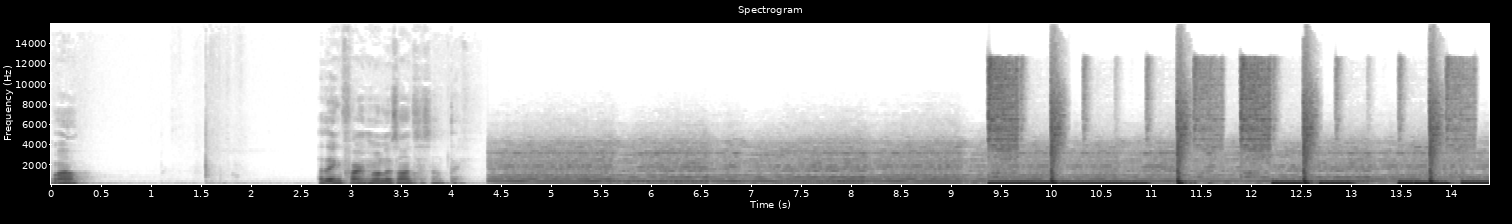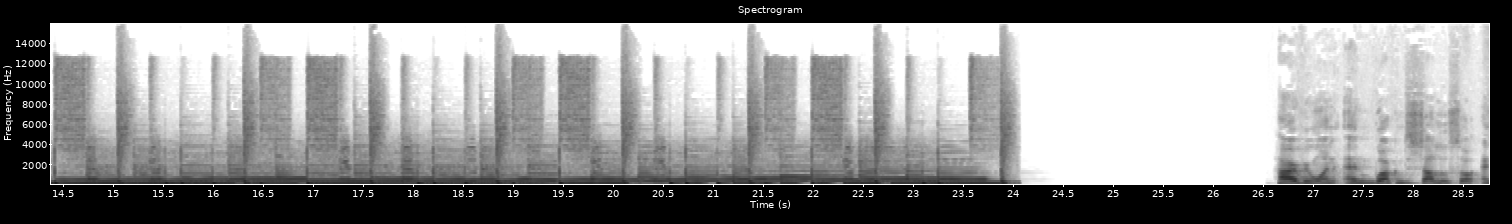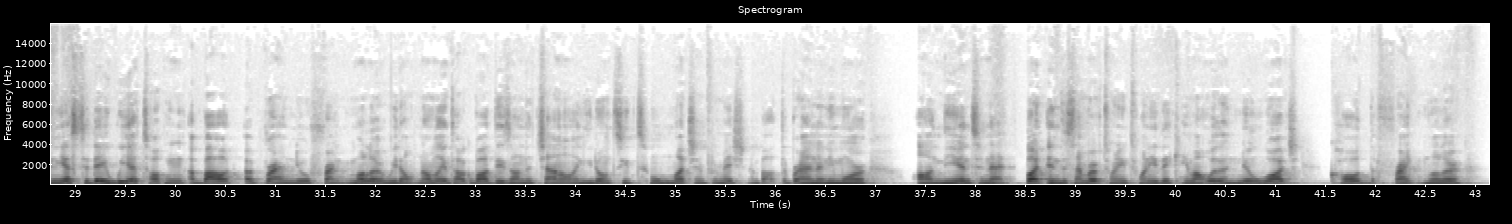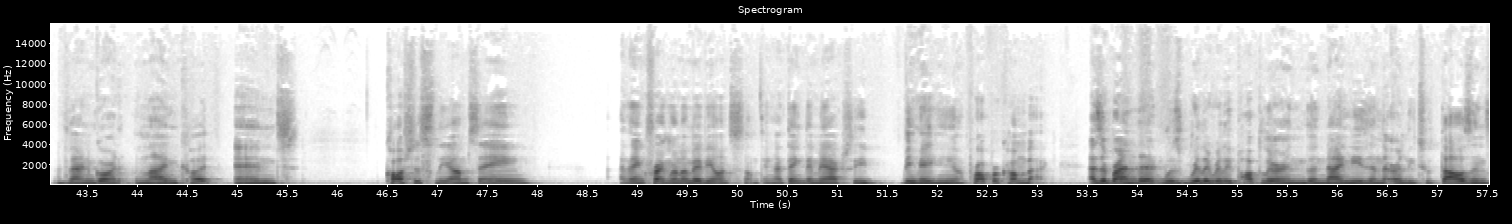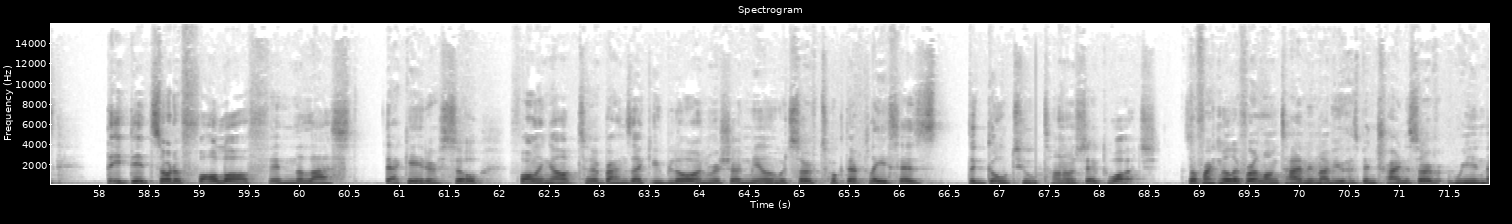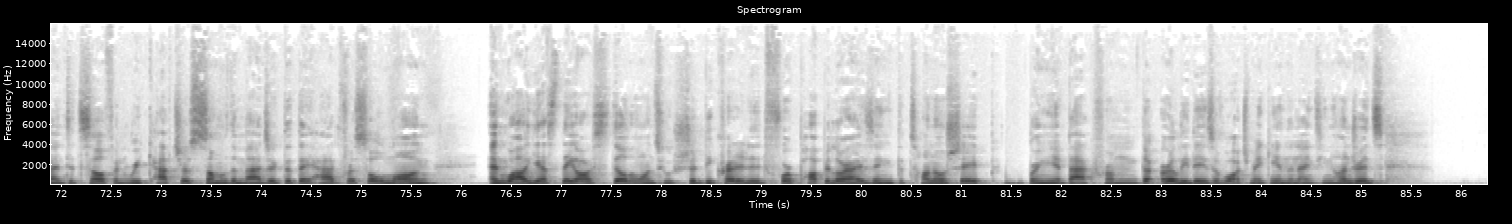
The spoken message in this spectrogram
Wow. I think Franck Muller's onto something. Hi everyone and welcome to Shah Lusso and yes today we are talking about a brand new Franck Muller. We don't normally talk about these on the channel and you don't see too much information about the brand anymore on the internet. But in December of 2020 they came out with a new watch called the Franck Muller Vanguard Line Cut and cautiously I'm saying I think Franck Muller may be onto something. I think they may actually be making a proper comeback. As a brand that was really, really popular in the 90s and the early 2000s, they did sort of fall off in the last decade or so, falling out to brands like Hublot and Richard Mille, which sort of took their place as the go to tonneau shaped watch. So, Franck Muller, for a long time, in my view, has been trying to sort of reinvent itself and recapture some of the magic that they had for so long. And while, yes, they are still the ones who should be credited for popularizing the tonneau shape, bringing it back from the early days of watchmaking in the 1900s,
